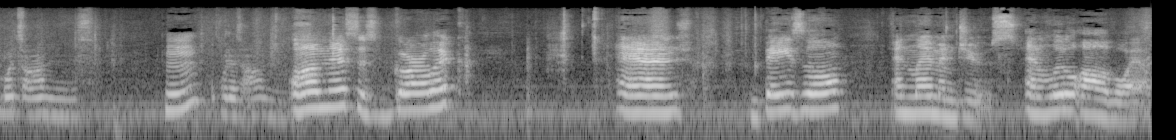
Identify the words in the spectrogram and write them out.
What's on this? Hmm? What is on this? On this is garlic and basil and lemon juice and a little olive oil.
